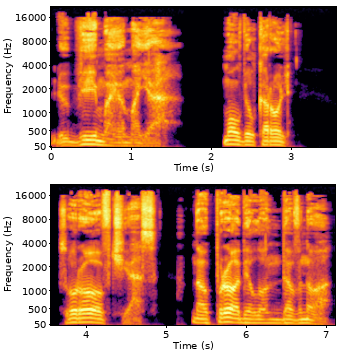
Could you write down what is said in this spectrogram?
«Любимая моя», — молвил король, — «суров час, но пробил он давно.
